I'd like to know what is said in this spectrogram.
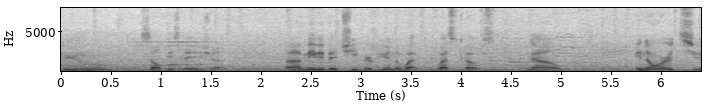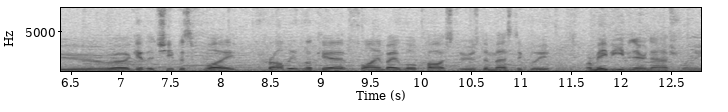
to Southeast Asia. Uh, maybe a bit cheaper if you're in the west coast. Now, in order to uh, get the cheapest flight, probably look at flying by low costers domestically or maybe even internationally.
